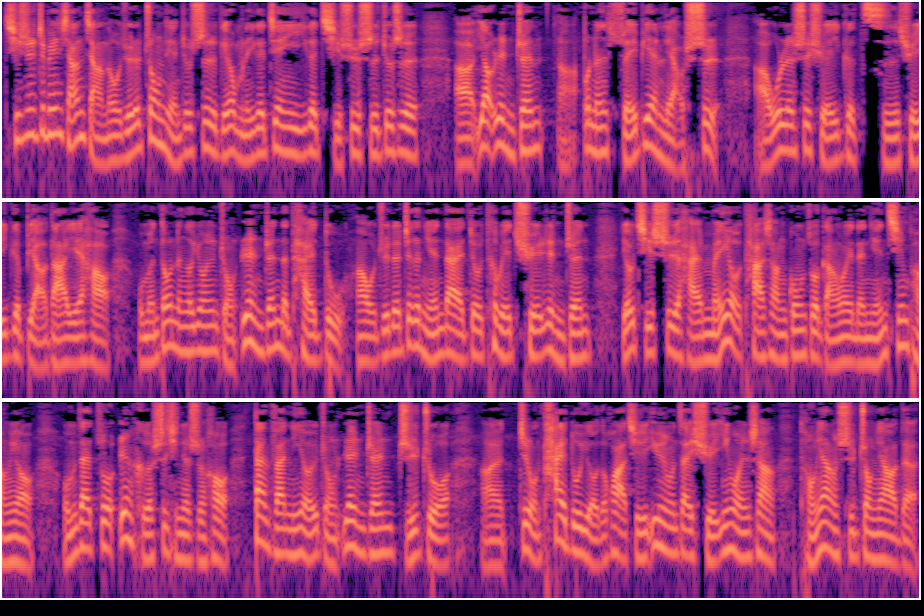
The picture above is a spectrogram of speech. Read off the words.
其实这边想讲的，我觉得重点就是给我们的一个建议，一个启示是，就是啊、呃，要认真啊，不能随便了事。 啊，无论是学一个词、学一个表达也好，我们都能够用一种认真的态度啊。我觉得这个年代就特别缺认真，尤其是还没有踏上工作岗位的年轻朋友。我们在做任何事情的时候，但凡你有一种认真执着啊，这种态度有的话，其实运用在学英文上同样是重要的。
